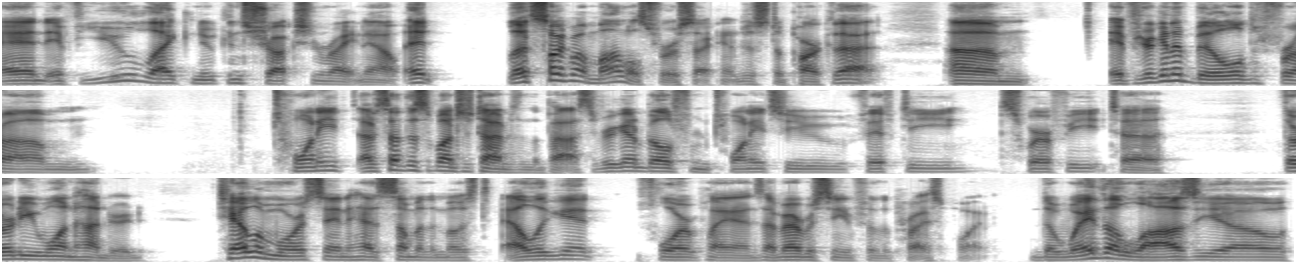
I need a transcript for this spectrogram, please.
And if you like new construction right now, and let's talk about models for a second, just to park that. Um, if you're going to build from 20, I've said this a bunch of times in the past, if you're going to build from 2250 square feet to 3100, Taylor Morrison has some of the most elegant floor plans I've ever seen for the price point. The way the Lazio,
